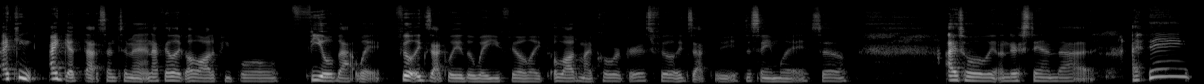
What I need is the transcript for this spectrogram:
I can I get that sentiment and I feel like a lot of people feel that way. Feel exactly the way you feel like a lot of my coworkers feel exactly the same way. So I totally understand that. I think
